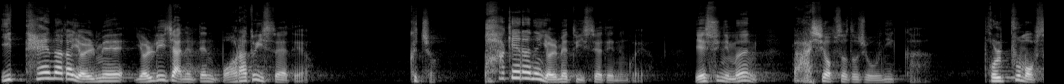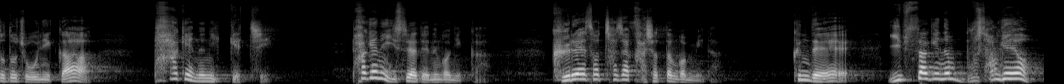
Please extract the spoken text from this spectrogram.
이 태나가 열매 열리지 않을 땐 뭐라도 있어야 돼요. 그렇죠? 파괴라는 열매도 있어야 되는 거예요. 예수님은 맛이 없어도 좋으니까 볼품 없어도 좋으니까 파괴는 있겠지. 파괴는 있어야 되는 거니까. 그래서 찾아가셨던 겁니다. 근데 잎사귀는 무성해요.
